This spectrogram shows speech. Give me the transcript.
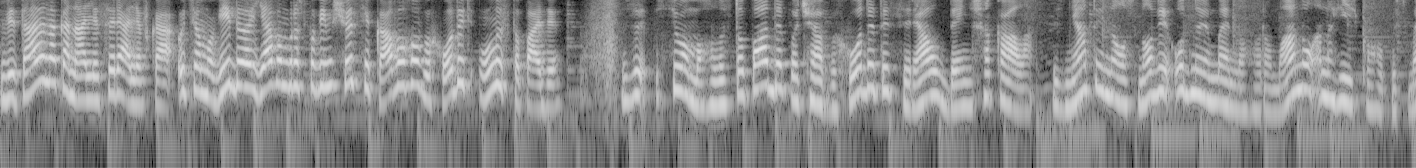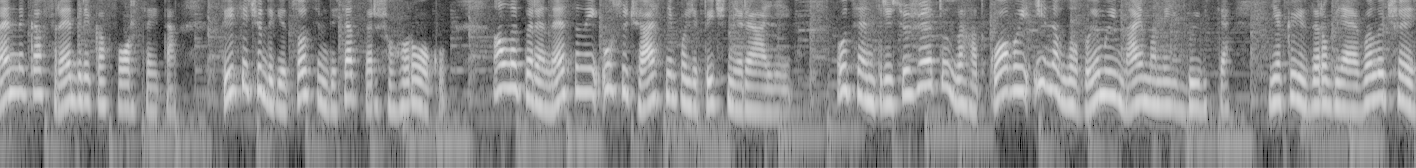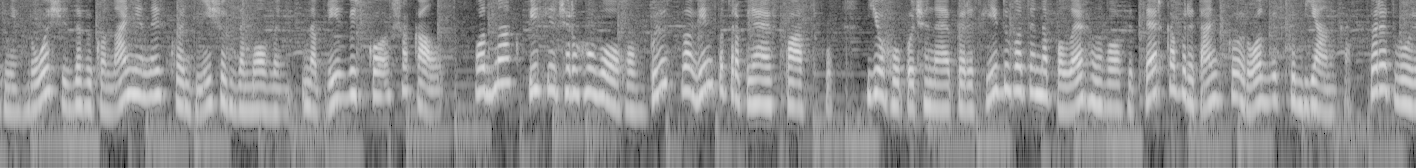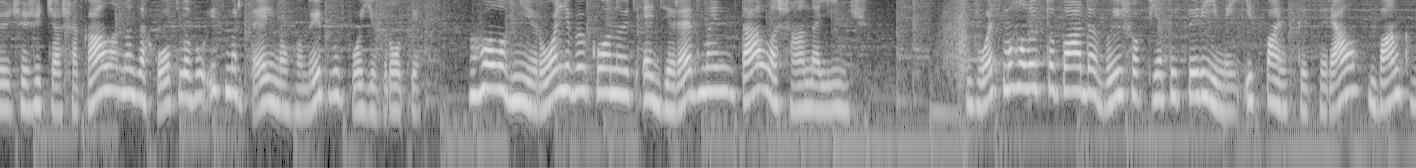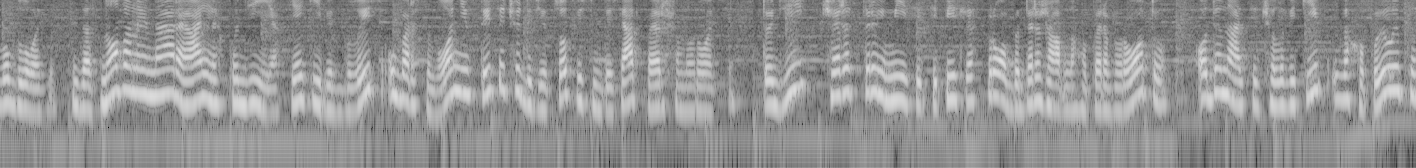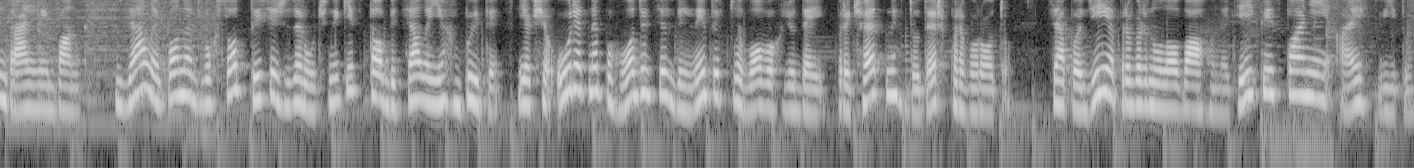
Вітаю на каналі Серіалівка. У цьому відео я вам розповім, що цікавого виходить у листопаді. З 7 листопада почав виходити серіал День Шакала, знятий на основі одноіменного роману англійського письменника Фредеріка Форсейта 1971 року, але перенесений у сучасні політичні реалії. У центрі сюжету загадковий і невловимий найманий вбивця, який заробляє величезні гроші за виконання найскладніших замовлень на прізвисько Шакал. Однак після чергового вбивства він потрапляє в пастку. Його починає переслідувати наполеглива офіцерка британської розвідки Б'янка, перетворюючи життя шакала на захопливу і смертельну гонитву по Європі. Головні ролі виконують Едді Редмейн та Лашана Лінч. 8 листопада вийшов п'ятисерійний іспанський серіал Банк в облозі, заснований на реальних подіях, які відбулись у Барселоні в 1981 році. Тоді, через три місяці після спроби державного перевороту, 11 чоловіків захопили центральний банк. Взяли понад 200 тисяч заручників та обіцяли їх вбити, якщо уряд не погодиться звільнити впливових людей, причетних до держперевороту. Ця подія привернула увагу не тільки Іспанії, а й світу.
